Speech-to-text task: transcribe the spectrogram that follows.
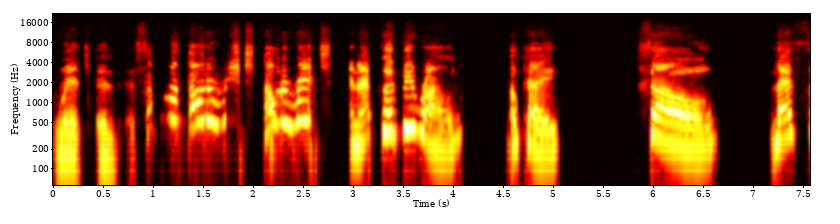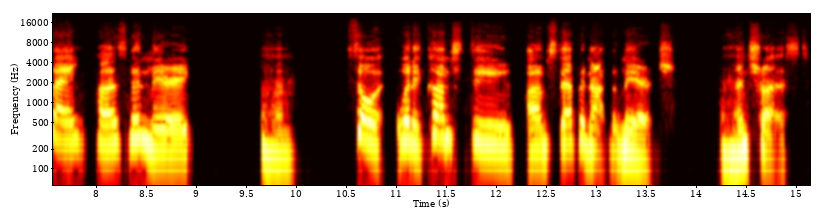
wrench in this. Someone throw the wrench, throw the wrench. And I could be wrong. Okay. So let's say husband married. Uh-huh. So when it comes to um, stepping out the marriage uh-huh. and trust,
